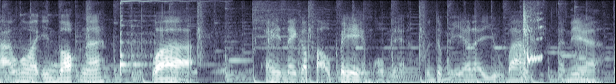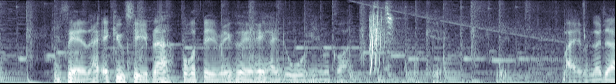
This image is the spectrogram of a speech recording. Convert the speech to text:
ถามเข้ามาอินบ็อกซ์นะ ว่าไอในกระเป๋าเป้ของผมเนี่ย มันจะมีอะไรอยู่บ้าง อันเนี้ยพิเศษนะ exclusive นะ ปกติไม่เคยให้ใครดูอย่างนี้มาก่อน โอเคนี่ใบมันก็จะ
